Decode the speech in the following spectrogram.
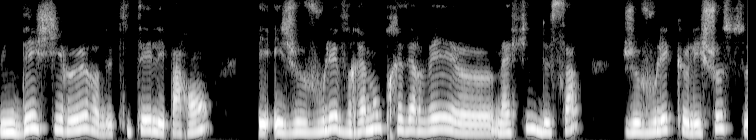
une déchirure de quitter les parents. Et, je voulais vraiment préserver ma fille de ça. Je voulais que les choses,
